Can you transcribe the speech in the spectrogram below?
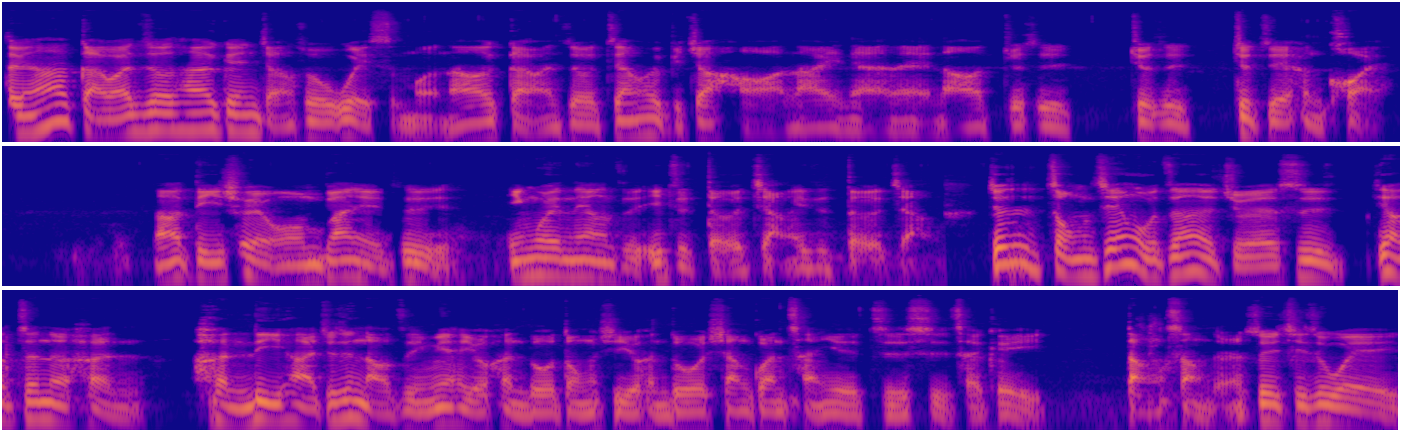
对，然后改完之后，他会跟你讲说为什么，然后改完之后这样会比较好啊，哪里哪里，哪里然后就是就是就直接很快。然后的确，我们班也是因为那样子一直得奖，一直得奖。就是总监，我真的觉得是要真的很很厉害，就是脑子里面有很多东西，有很多相关产业的知识，才可以当上的人，所以其实我也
